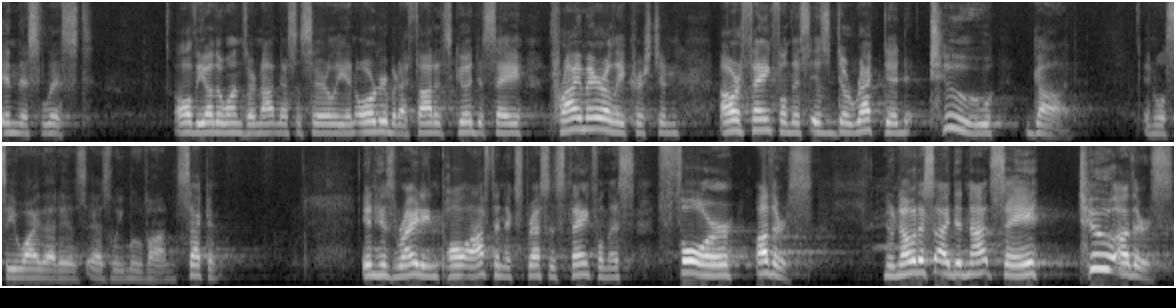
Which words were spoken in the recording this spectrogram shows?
in this list. All the other ones are not necessarily in order, but I thought it's good to say primarily, Christian, our thankfulness is directed to God. And we'll see why that is as we move on. Second, in his writing, Paul often expresses thankfulness for others. Now, notice I did not say to others.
